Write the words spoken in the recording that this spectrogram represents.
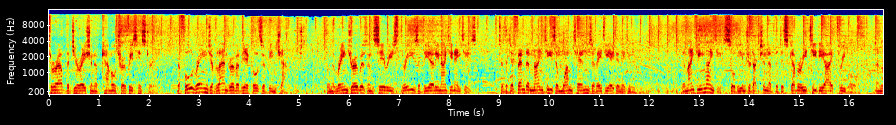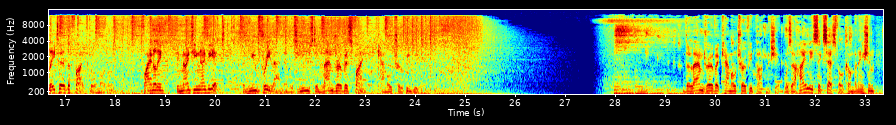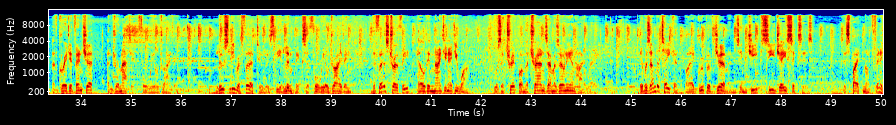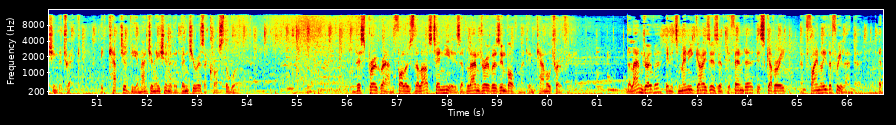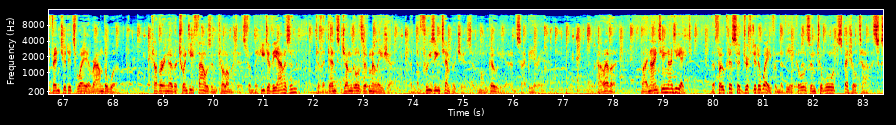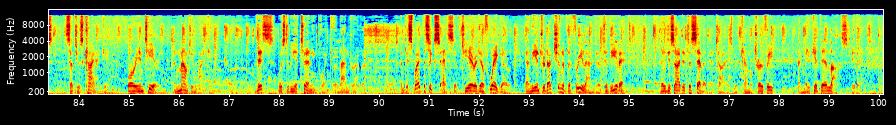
Throughout the duration of Camel Trophy's history, the full range of Land Rover vehicles have been challenged. From the Range Rovers and Series 3s of the early 1980s to the Defender 90s and 110s of 88 and 89. The 1990s saw the introduction of the Discovery TDI 3-door and later the 5-door model. Finally, in 1998, the new Freelander was used in Land Rover's final Camel Trophy year. The Land Rover Camel Trophy partnership was a highly successful combination of great adventure and dramatic four-wheel driving. Loosely referred to as the Olympics of four-wheel driving, the first trophy, held in 1981, was a trip on the Trans-Amazonian Highway. It was undertaken by a group of Germans in Jeep CJ6s. Despite not finishing the trek, it captured the imagination of adventurers across the world. This program follows the last 10 years of Land Rover's involvement in Camel Trophy. The Land Rover, in its many guises of Defender, Discovery, and finally the Freelander, adventured its way around the world, covering over 20,000 kilometers from the heat of the Amazon to the dense jungles of Malaysia and the freezing temperatures of Mongolia and Siberia. However, by 1998, the focus had drifted away from the vehicles and towards special tasks, such as kayaking, orienteering and mountain biking. This was to be a turning point for Land Rover. And despite the success of Tierra del Fuego and the introduction of the Freelander to the event, they decided to sever their ties with Camel Trophy and make it their last event.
